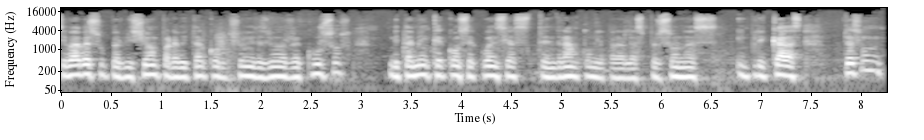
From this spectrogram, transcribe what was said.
si va a haber supervisión para evitar corrupción y desvío de recursos y también qué consecuencias tendrán para las personas implicadas. Entonces, un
